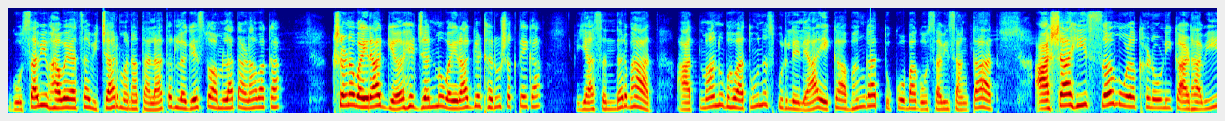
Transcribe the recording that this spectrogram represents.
गोसावी व्हावयाचा विचार मनात आला तर लगेच तो अंमलात आणावा का? क्षण वैराग्य हे जन्म वैराग्य ठरू शकते का? या संदर्भात आत्मानुभवातून स्फुरलेल्या एका अभंगात तुकोबा गोसावी सांगतात आशा ही समूळ खणवणी काढावी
